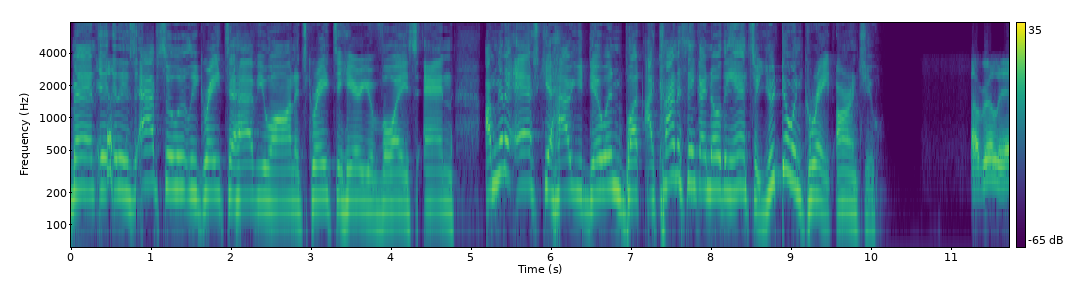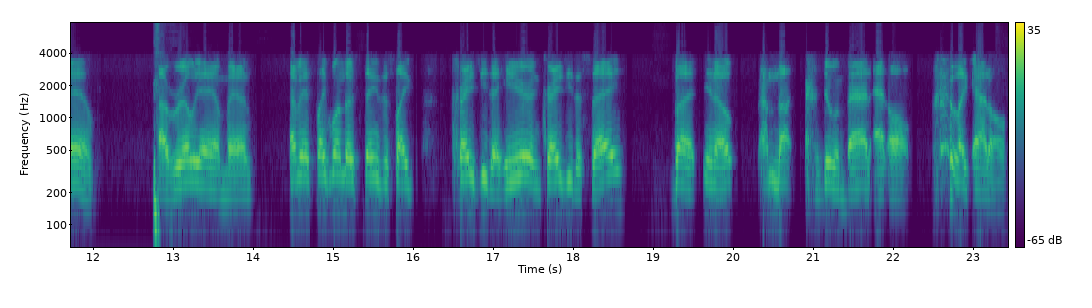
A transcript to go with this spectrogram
Man, it, it is absolutely great to have you on. It's great to hear your voice. And I'm going to ask you how you're doing, but I kind of think I know the answer. You're doing great, aren't you? I really am. I really am, man. I mean, it's like one of those things that's like crazy to hear and crazy to say, but, you know, I'm not doing bad at all. like, at all.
